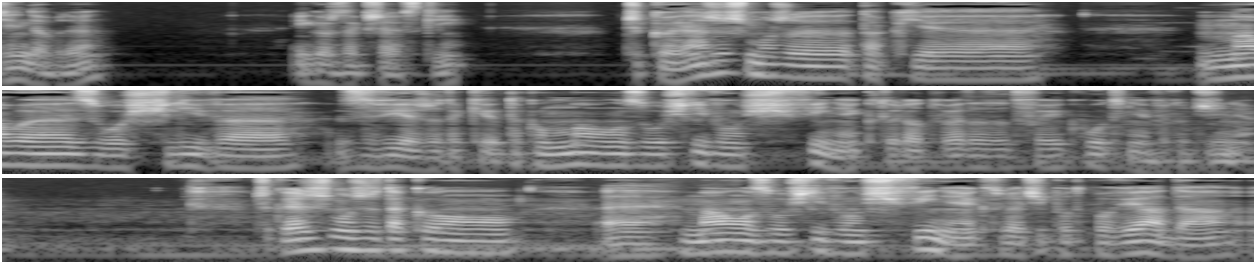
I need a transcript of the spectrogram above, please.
Dzień dobry. Igor Zakrzewski. Czy kojarzysz może takie małe, złośliwe zwierzę, takie, taką małą, złośliwą świnię, która odpowiada za twoje kłótnie w rodzinie? Czy kojarzysz może taką e, małą, złośliwą świnię, która ci podpowiada,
